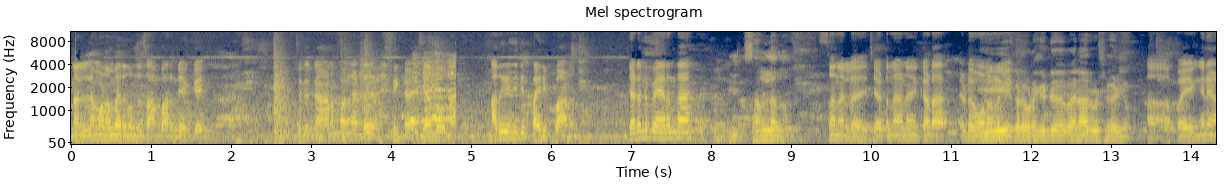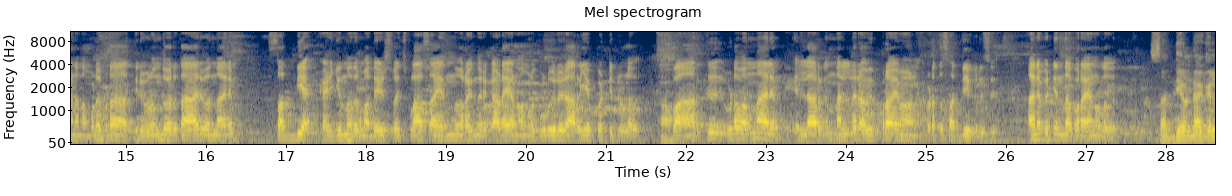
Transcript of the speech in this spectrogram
നല്ല മണം വരുന്നുണ്ട് സാമ്പാറിന്റെയൊക്കെ. ഇതൊക്കെ കാണുമ്പോൾ അങ്ങോട്ട് കഴിക്കാൻ തോന്നാം. അത് കഴിഞ്ഞിട്ട് പരിപ്പാണ്. ചേട്ടന്റെ പേരെന്താ? സനല്ല സനല്ലേ ചേട്ടനാണ് കട ഇവിടെ ഓണർ കട തുടങ്ങിയിട്ട് പതിനാറ് വർഷം കഴിഞ്ഞു. ആ അപ്പൊ എങ്ങനെയാണ്? നമ്മളിവിടെ തിരുവനന്തപുരത്ത് ആര് വന്നാലും സദ്യ കഴിക്കുന്നത് മദേഴ്സ് വെജ് പ്ലാസ എന്ന് പറയുന്ന ഒരു കടയാണ് നമ്മൾ കൂടുതലും അറിയപ്പെട്ടിട്ടുള്ളത്. അപ്പോൾ ആർക്ക് ഇവിടെ വന്നാലും എല്ലാവർക്കും നല്ലൊരു അഭിപ്രായമാണ് ഇവിടുത്തെ സദ്യയെക്കുറിച്ച്. അതിനെപ്പറ്റി എന്താ പറയാനുള്ളത്? സദ്യ ഉണ്ടാക്കൽ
